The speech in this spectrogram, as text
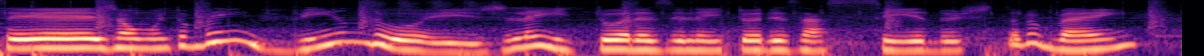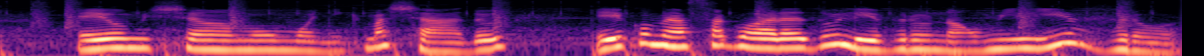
Sejam muito bem-vindos, leitoras e leitores assíduos, tudo bem? Eu me chamo Monique Machado e começo agora do livro Não Me Livro.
